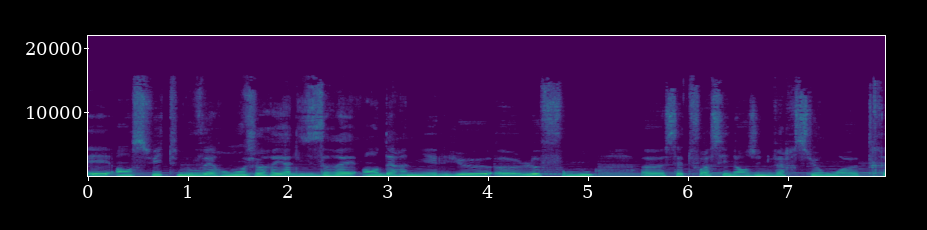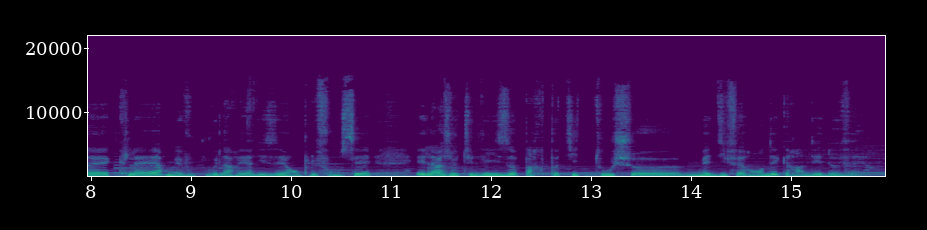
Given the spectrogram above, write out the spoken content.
Et ensuite nous verrons je réaliserai en dernier lieu le fond cette fois-ci dans une version très claire mais vous pouvez la réaliser en plus foncé. Et là j'utilise par petites touches mes différents dégradés de verre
